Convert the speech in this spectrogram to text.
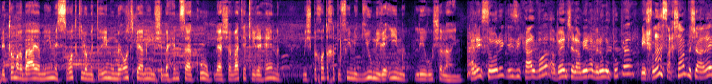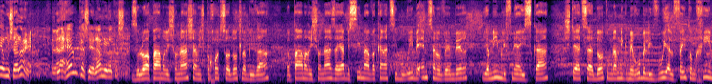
בתום ארבעה ימים, עשרות קילומטרים ומאות פעמים שבהם צעקו להשבת יקיריהן, משפחות החטופים הגיעו מרעים לירושלים. אני סרוליק, איזי קלבו, הבן של אמירה ונורי קופר, נכנס עכשיו בשערי ירושלים. להם קשה, לנו לא קשה. זו לא הפעם הראשונה שהמשפחות צועדות לבירה. בפעם הראשונה זה היה בשיא מאבקן הציבורי באמצע נובמבר, ימים לפני העסקה. שתי הצעדות אומנם נגמרו בליווי אלפי תומכים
